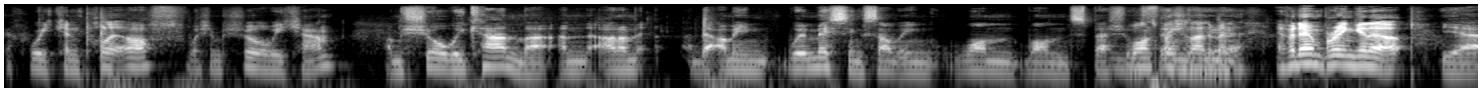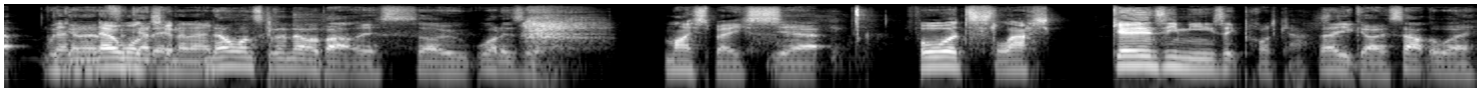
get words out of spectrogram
if we can pull it off, which I'm sure we can. I'm sure we can, Matt. And, and I'm, I mean, we're missing something. One one special. One special element. here. If I don't bring it up, Yeah, we're Then gonna no one's it. gonna know. No one's gonna know about this. So what is it? MySpace Yeah, forward slash Guernsey Music Podcast. there you go. It's out the way.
